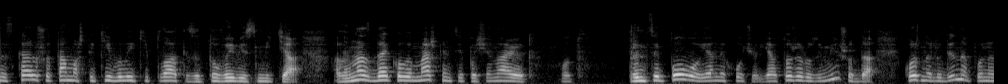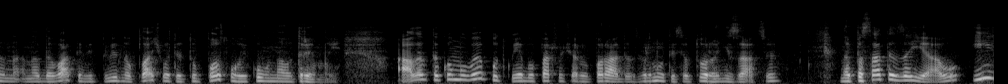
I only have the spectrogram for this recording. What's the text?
не скажу, що там аж такі великі плати за то вивіз сміття. Але в нас деколи мешканці починають, от принципово я не хочу. Я теж розумію, що да, кожна людина повинна надавати, відповідно оплачувати ту послугу, яку вона отримує. Але в такому випадку я б в першу чергу порадив звернутися в ту організацію, написати заяву і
